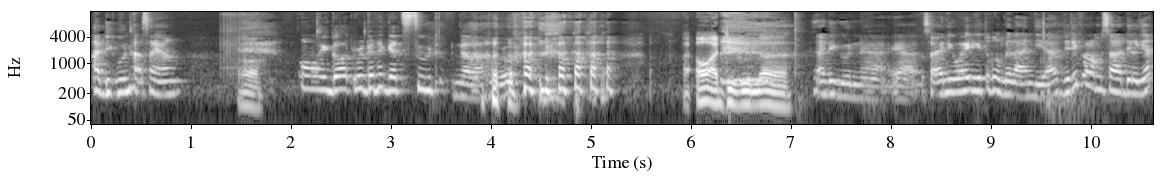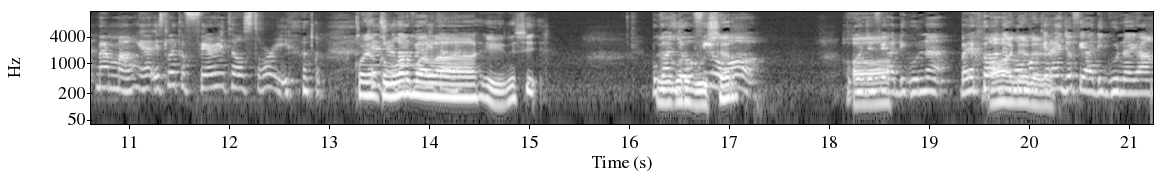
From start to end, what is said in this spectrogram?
Adi Guna sayang Oh. Oh my god we're gonna get sued Enggak lah Oh Adi Guna. Adi Guna ya So anyway itu pembelaan dia Jadi kalau misalnya dilihat memang ya It's like a fairy tale story Kok yang keluar malah ini sih? Bukan Jovi loh Bukan Oh. Jovi Adi Guna Banyak banget Oh, yang ngomong kirain Jovi Adi Guna yang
